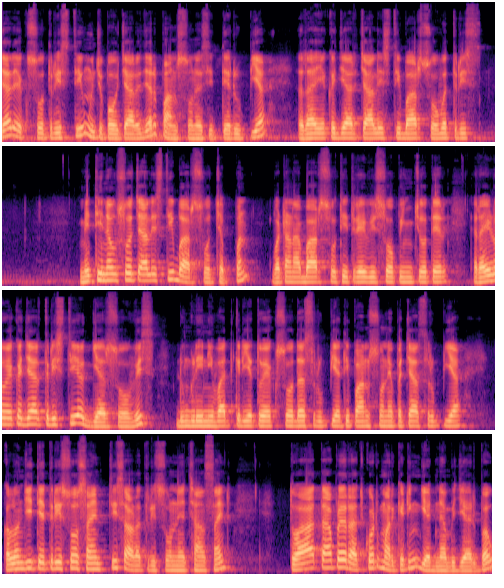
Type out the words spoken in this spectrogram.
હજાર એકસો ત્રીસથી ઊંચો ભાવ ચાર હજાર પાંચસો ને સિત્તેર રૂપિયા, રાય એક હજાર ચાલીસથી બારસો બત્રીસ. મેથી નવસો ચાલીસથી બારસો છપ્પન, વટાણા બારસોથી ત્રેવીસો પંચોતેર, રાયડો એક હજાર ત્રીસથી અગિયારસો વીસ, ડુંગળીની વાત કરીએ તો એકસો દસ રૂપિયાથી પાંચસો ને પચાસ રૂપિયા, કલોંજી તેત્રીસો સાઠથી સાડત્રીસો ને છાસઠ. તો આ હતા આપણે રાજકોટ માર્કેટિંગ યાર્ડના બજાર ભાવ.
